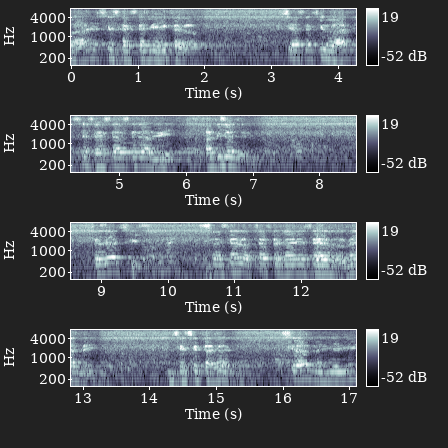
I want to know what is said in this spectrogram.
महाराष्ट्र सरकारने हे करावं. त्यासाठी महाराष्ट्र सरकारकडे आम्ही अभिनंदन कदाचित सरकार आता करणाऱ्या तयार होणार नाही. त्याचे कारण चार महिन्यांनी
